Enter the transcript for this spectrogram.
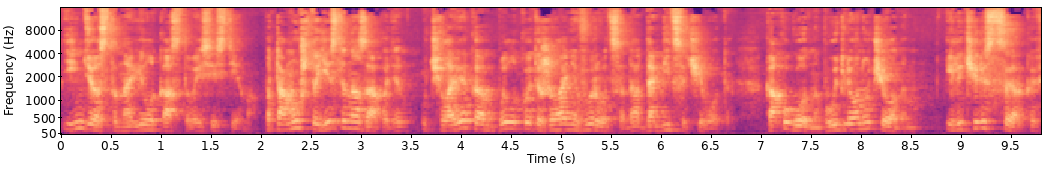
Индию остановила кастовая система. Потому что если на Западе у человека было какое-то желание вырваться, да, добиться чего-то, как угодно, будет ли он ученым, или через церковь,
